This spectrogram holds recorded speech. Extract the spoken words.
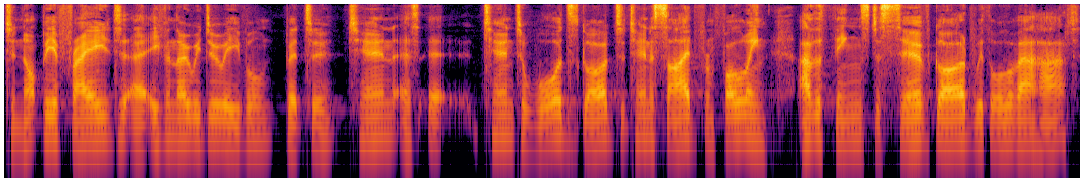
to not be afraid, uh, even though we do evil, but to turn, uh, turn towards God, to turn aside from following other things, to serve God with all of our heart.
